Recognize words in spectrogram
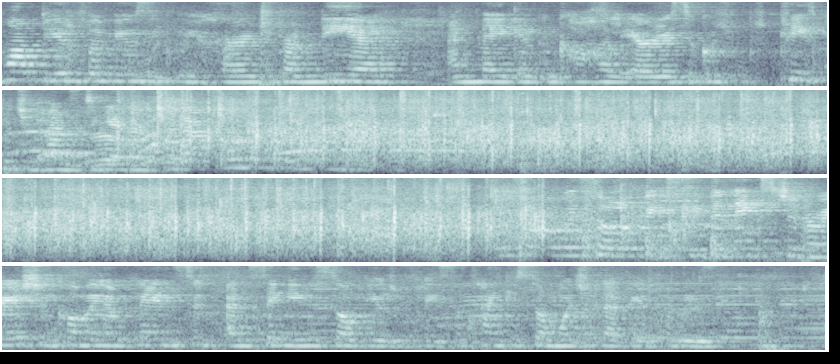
What beautiful music we heard from Nia and Megan and Cathal earlier. So could please put your hands together for that wonderful music. It's always so lovely to see the next generation coming and playing and singing so beautifully. So thank you so much for that beautiful music.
